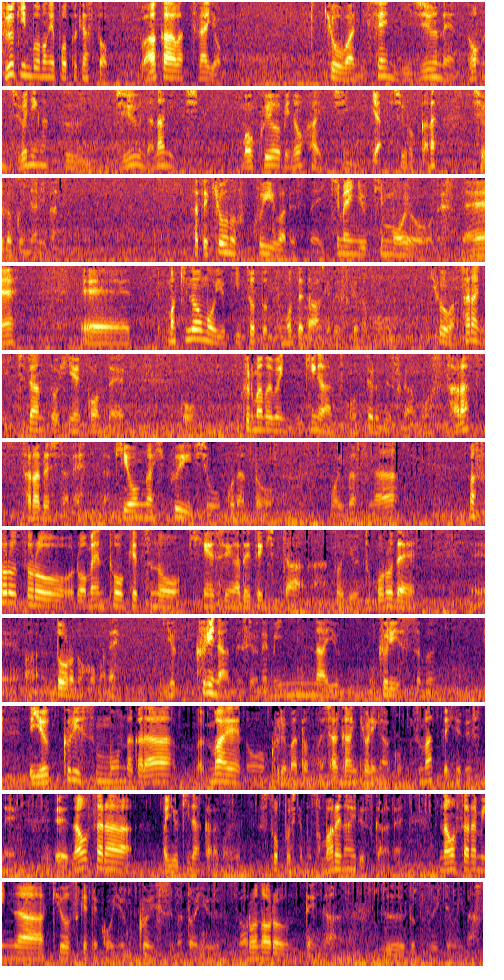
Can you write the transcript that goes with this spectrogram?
通勤ボマゲポッドキャスト、ワーカーはつらいよ。今日は2020年の12月17日、木曜日の配信、いや、収録かな、収録になります。さて、今日の福井はですね、一面雪模様ですね。えー、まあ、昨日も雪ちょっと積もってたわけですけども、今日はさらに一段と冷え込んで、こう車の上に雪が積もってるんですが、もうサラッサラでしたね。気温が低い証拠だと思いますが、まあ、そろそろ路面凍結の危険性が出てきたというところで、えー、まあ、道路の方もね、ゆっくりなんですよね、みんなゆっくり進む。でゆっくり進むもんだから、前の車との車間距離がこう詰まってきてですね、えー、なおさら、ま雪だからこれストップしても止まれないですからね、なおさらみんな気をつけてこうゆっくり進むというノロノロ運転がずっと続いております。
